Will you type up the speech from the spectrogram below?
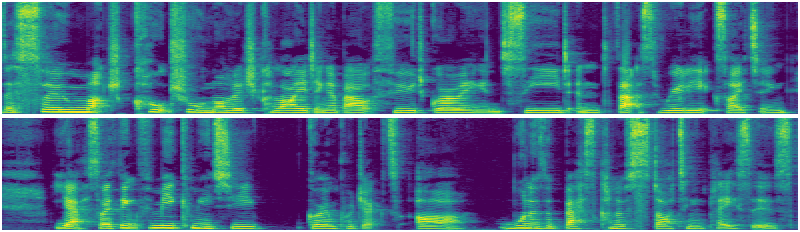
There's so much cultural knowledge colliding about food growing and seed and that's really exciting. Yeah so i think for me community growing projects are one of the best kind of starting places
